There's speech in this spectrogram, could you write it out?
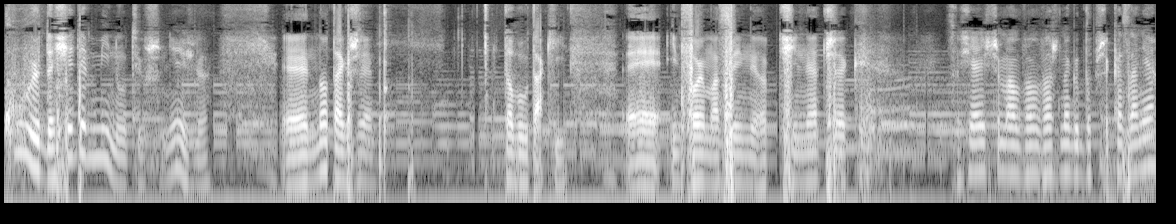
Kurde, 7 minut już, nieźle. E, no także... To był taki e, informacyjny odcineczek. Coś ja jeszcze mam wam ważnego do przekazania?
